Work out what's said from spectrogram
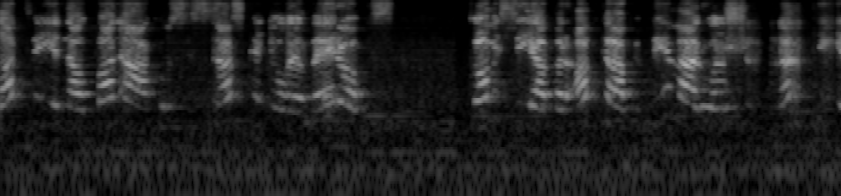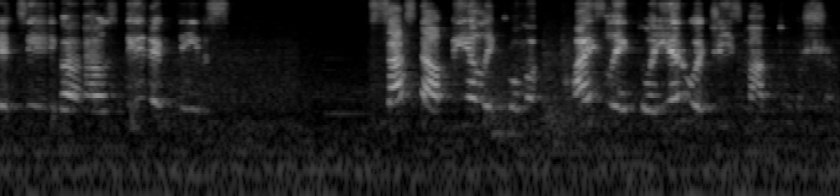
Latvija nav panākusi saskaņojumu Eiropas komisijā par atkāpju piemērošanu attiecībā uz direktīvas sastāv pielikuma aizliegto ieroču izmantošanu.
